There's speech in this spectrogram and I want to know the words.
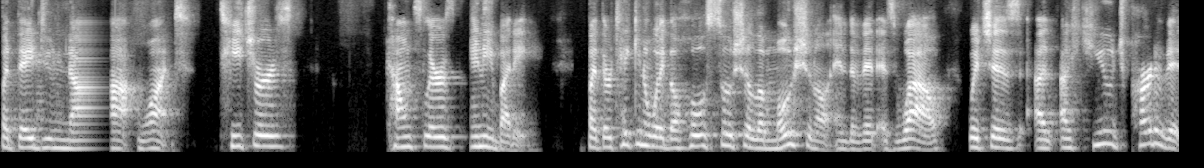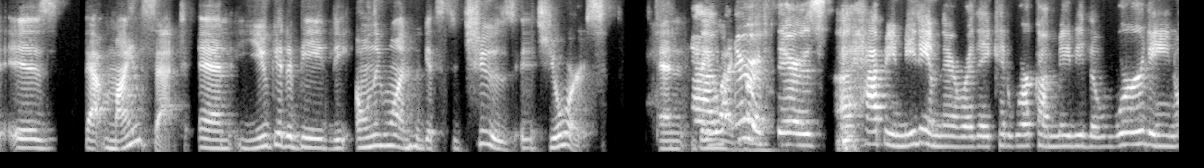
but they do not want teachers, counselors, anybody. But they're taking away the whole social emotional end of it as well which is a, a huge part of it is that mindset. And you get to be the only one who gets to choose. It's yours. And yeah, i wonder if there's a happy medium there where they could work on maybe the wording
